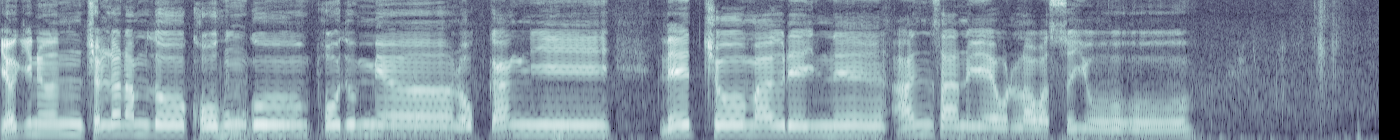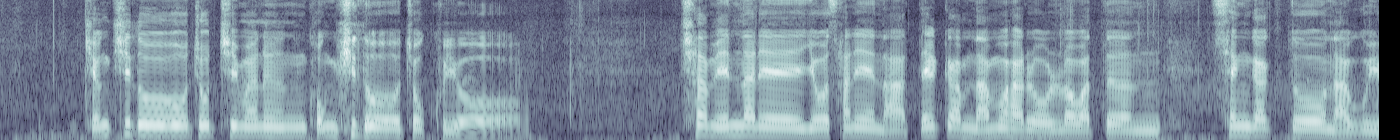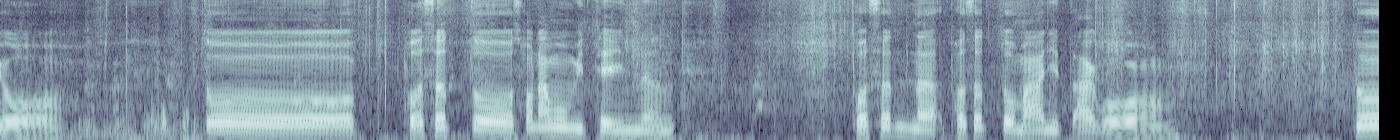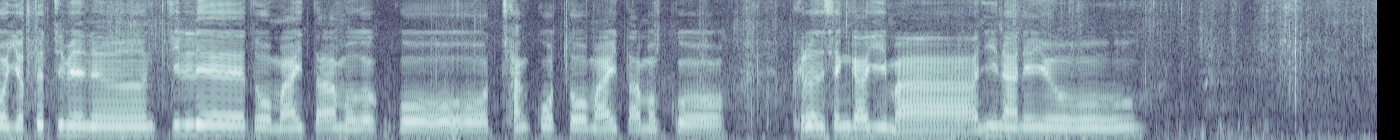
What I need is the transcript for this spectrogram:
여기는 전라남도 고흥군 포두면 옥강리 내초 마을에 있는 안산 위에 올라왔어요. 경치도 좋지만은 공기도 좋고요. 참 옛날에 요 산에 나 땔감 나무 하러 올라왔던 생각도 나고요. 또 버섯도 소나무 밑에 있는 버섯 나 버섯도 많이 따고 또 이때쯤에는 찔레도 많이 따 먹었고 창꽃도 많이 따 먹고 그런 생각이 많이 나네요.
